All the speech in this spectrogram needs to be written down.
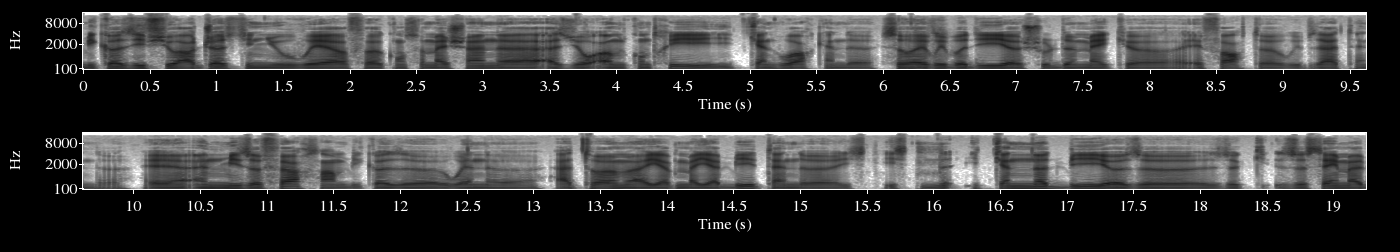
because if you are just in your way of uh, consumption uh, as your own country, it can work, and so everybody should make effort with that, and uh, and me the first, huh, because when at home I have my habit, and n- it cannot be the the the same habit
